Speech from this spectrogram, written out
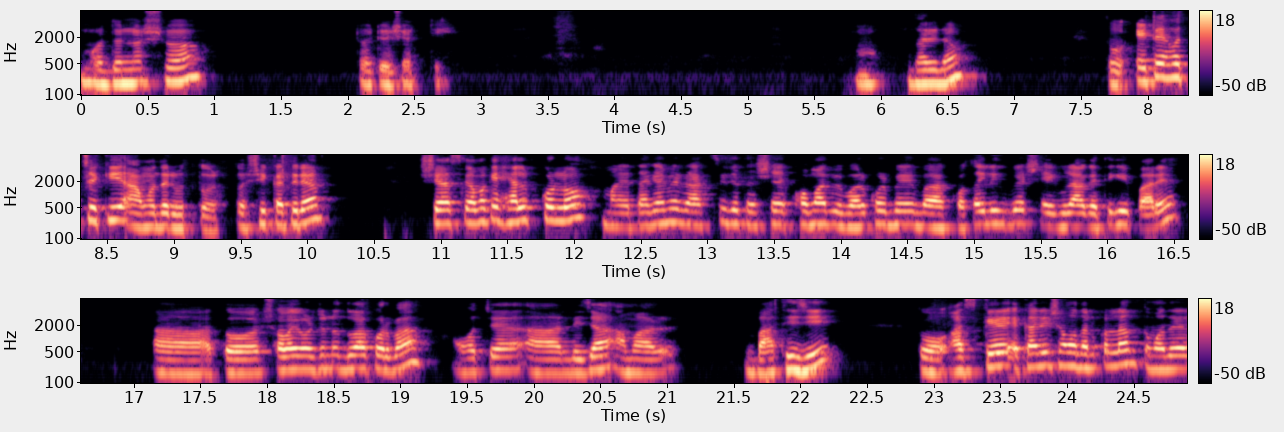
মূর্ধন্যস্ব দাঁড়িয়ে দাও তো এটাই হচ্ছে কি আমাদের উত্তর। তো শিক্ষার্থীরা সে আজকে আমাকে হেল্প করল মানে তাকে আমি রাখছি যাতে সে ক্ষমা ব্যবহার করবে বা কথাই লিখবে সেগুলো আগে থেকেই পারে। আহ, তো সবাই ওর জন্য দোয়া করবা। হচ্ছে আহ, লিজা আমার বাতিজি। তো আজকে এখানেই সমাধান করলাম। তোমাদের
